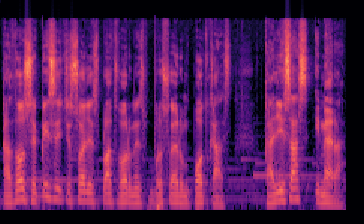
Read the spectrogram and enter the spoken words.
καθώς επίσης και σε όλες τις πλατφόρμες που προσφέρουν podcast. Καλή σας ημέρα!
